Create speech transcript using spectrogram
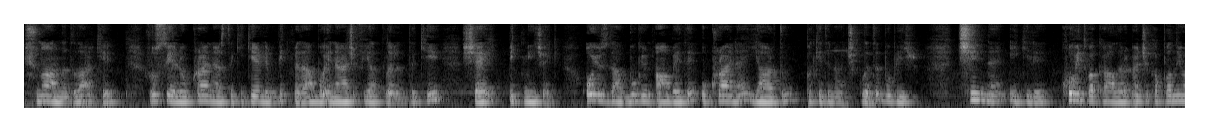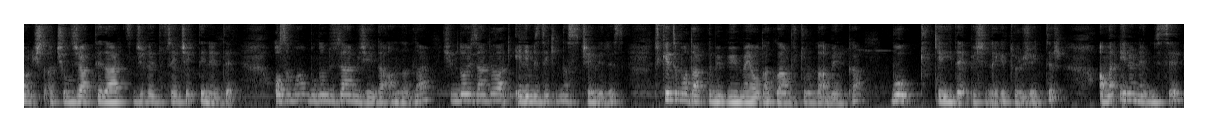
şunu anladılar ki Rusya ile Ukrayna arasındaki gerilim bitmeden bu enerji fiyatlarındaki şey bitmeyecek. O yüzden bugün ABD Ukrayna'ya yardım paketini açıkladı. Bu bir. Çin'le ilgili Covid vakaları önce kapanıyor, işte açılacak, tedarik zincirleri düzelecek denildi. O zaman bunun düzelmeyeceğini de anladılar. Şimdi o yüzden diyorlar ki elimizdeki nasıl çeviririz? Tüketim odaklı bir büyümeye odaklanmış durumda Amerika. Bu Türkiye'yi de peşinde götürecektir. Ama en önemlisi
